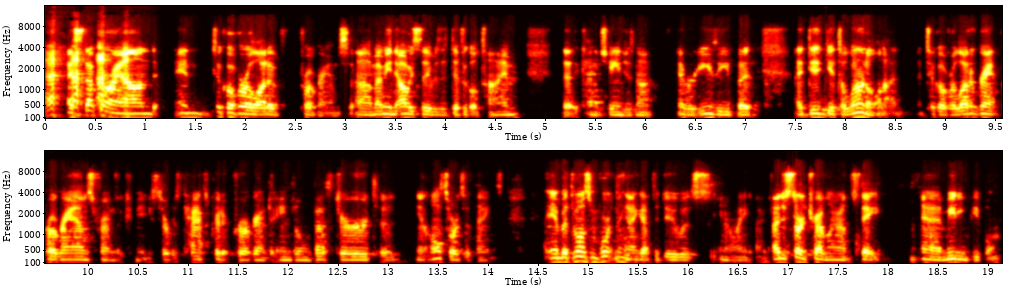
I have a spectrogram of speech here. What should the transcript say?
I stuck around and took over a lot of programs. Um, I mean, obviously, it was a difficult time. That kind of change is not ever easy, but I did get to learn a lot. I took over a lot of grant programs from the community service tax credit program to angel investor to you know all sorts of things. And but the most important thing I got to do was you know I, I just started traveling around the state and meeting people.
